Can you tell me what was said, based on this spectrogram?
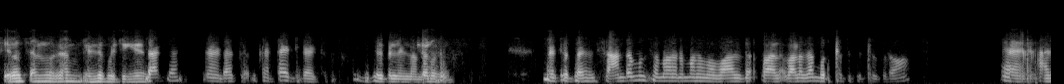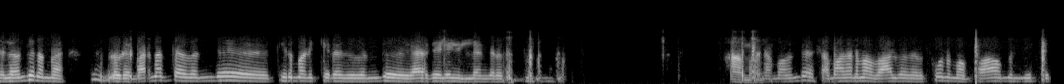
சிவசண்முகம் எங்க போயிட்டீங்க? டாக்டர் டாக்டர் கட் ஆயிட்டு டாக்டர் டாக்டர் இப்ப சாந்தமும் சமாதானமா நம்ம வாழ்த வாழ வாழதான் முற்பட்டுக்கிட்டு இருக்கிறோம். அதுல வந்து நம்ம நம்மளுடைய மரணத்தை வந்து தீர்மானிக்கிறது வந்து யார் கையிலயும் இல்லைங்கிற நம்ம வந்து சமாதானமா வாழ்வதற்கும் நம்ம பாவ மன்னிப்பு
